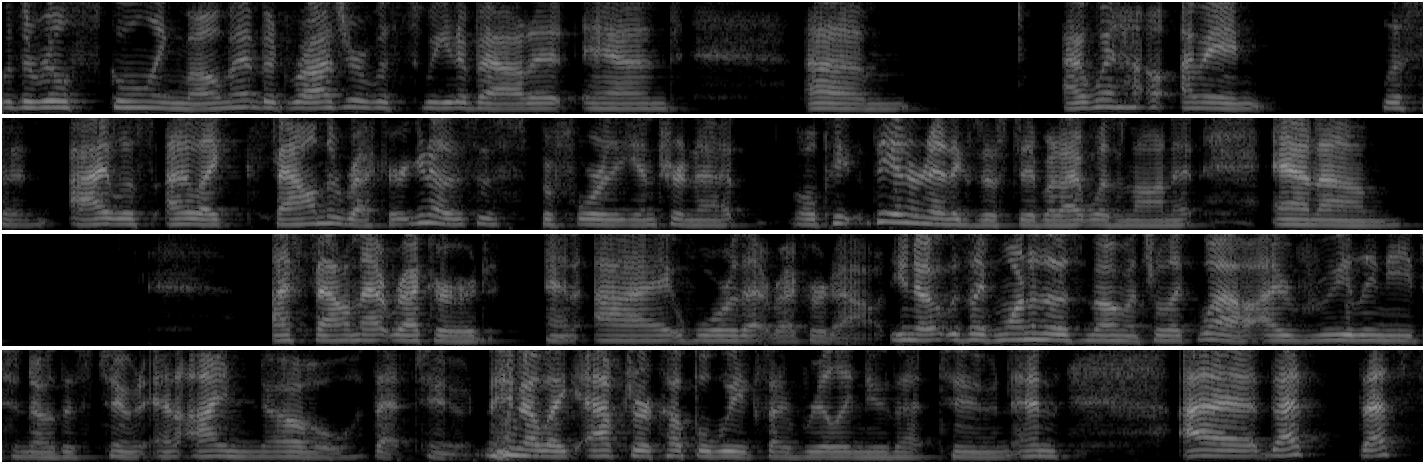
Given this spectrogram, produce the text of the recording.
was a real schooling moment but roger was sweet about it and um i went i mean listen i was i like found the record you know this is before the internet well pe- the internet existed but i wasn't on it and um i found that record and I wore that record out. You know, it was like one of those moments where like, wow, I really need to know this tune and I know that tune. You know, like after a couple weeks I really knew that tune. And I that that's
